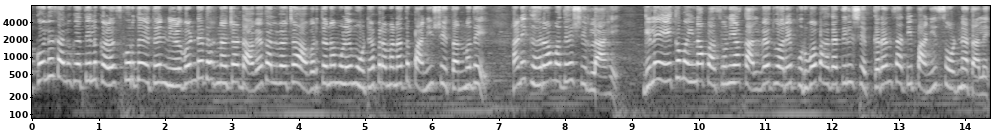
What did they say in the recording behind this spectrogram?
अकोले तालुक्यातील कळसखुर्द येथे निळवंडे धरणाच्या डाव्या कालव्याच्या आवर्तनामुळे मोठ्या प्रमाणात पाणी शेतांमध्ये आणि घरामध्ये शिरलं आहे. गेले एक महिन्यापासून या कालव्याद्वारे पूर्व भागातील शेतकऱ्यांसाठी पाणी सोडण्यात आले.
